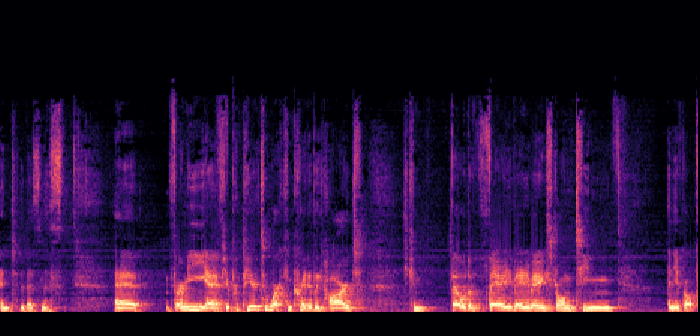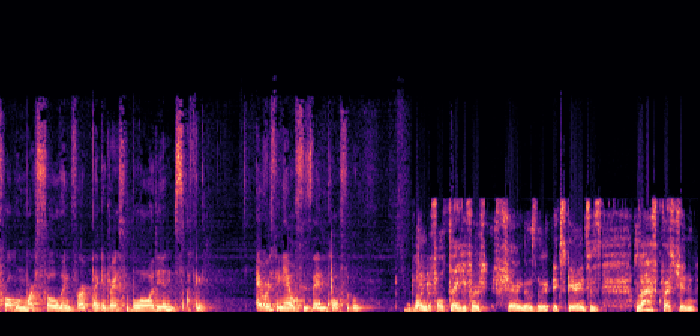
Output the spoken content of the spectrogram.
into the business. Uh, for me, yeah, if you're prepared to work incredibly hard, you can build a very, very, very strong team and you've got a problem worth solving for a big addressable audience, I think everything else is then possible. Wonderful. Thank you for sharing those experiences. Last question.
